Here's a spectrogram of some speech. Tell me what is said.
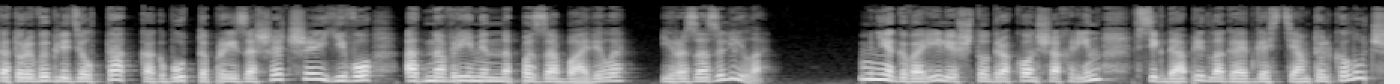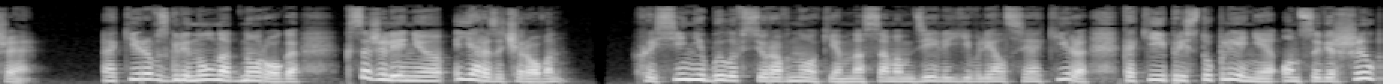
который выглядел так, как будто произошедшее его одновременно позабавило и разозлило. Мне говорили, что дракон Шахрин всегда предлагает гостям только лучшее. Акира взглянул на дно рога. К сожалению, я разочарован. Хасине было все равно, кем на самом деле являлся Акира, какие преступления он совершил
